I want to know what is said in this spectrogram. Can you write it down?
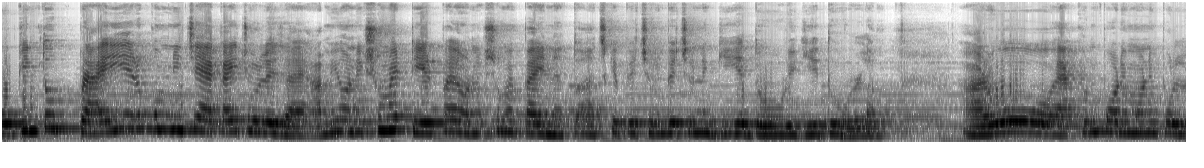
ও কিন্তু প্রায়ই এরকম নিচে একাই চলে যায়। আমি অনেক সময় টের পাই, অনেক সময় পাই না। তো আজকে পেছনে পেছনে গিয়ে দৌড়ে গিয়ে ধরলাম। আর ও এখন পরে মনে পড়ল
